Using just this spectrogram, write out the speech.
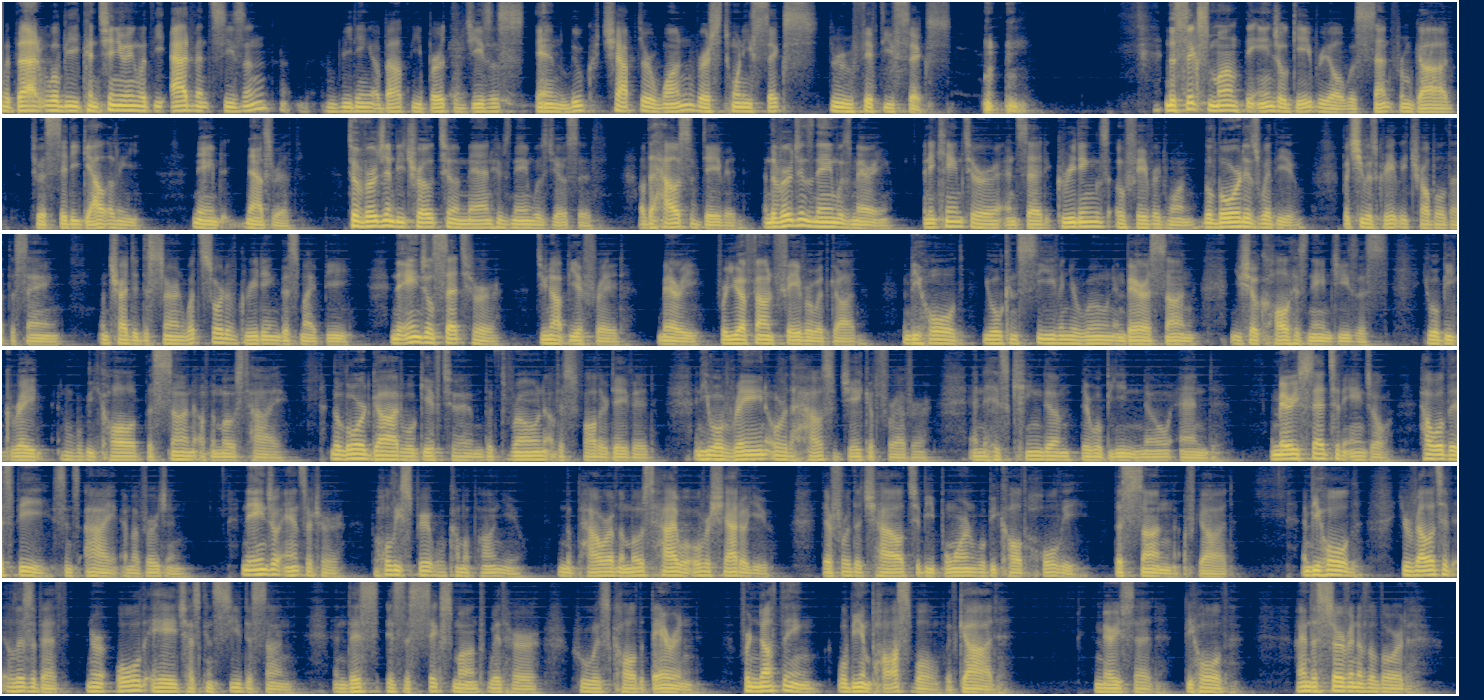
with that, we'll be continuing with the Advent season, reading about the birth of Jesus in Luke chapter 1, verse 26 through 56. in the sixth month, the angel Gabriel was sent from God to a city, Galilee, named Nazareth, to a virgin betrothed to a man whose name was Joseph, of the house of David. And the virgin's name was Mary. And he came to her and said, Greetings, O favored one, the Lord is with you. But she was greatly troubled at the saying and tried to discern what sort of greeting this might be. And the angel said to her, Do not be afraid, Mary, for you have found favor with God. And behold, you will conceive in your womb and bear a son, and you shall call his name Jesus. He will be great and will be called the Son of the Most High. The Lord God will give to him the throne of his father David, and he will reign over the house of Jacob forever, and his kingdom there will be no end. Mary said to the angel, how will this be, since I am a virgin? And the angel answered her, The Holy Spirit will come upon you, and the power of the Most High will overshadow you. Therefore, the child to be born will be called Holy, the Son of God. And behold, your relative Elizabeth, in her old age, has conceived a son, and this is the sixth month with her who is called barren. For nothing will be impossible with God. And Mary said, Behold, I am the servant of the Lord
